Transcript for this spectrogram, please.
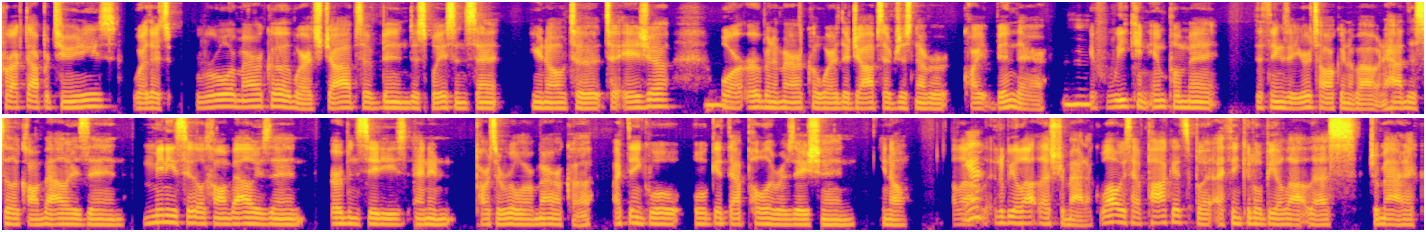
correct opportunities, whether it's rural America where its jobs have been displaced and sent, you know, to, to Asia, mm-hmm. or urban America where the jobs have just never quite been there. Mm-hmm. If we can implement the things that you're talking about and have the Silicon Valleys in mini Silicon Valleys in urban cities and in parts of rural America, I think we'll we'll get that polarization, you know, a lot, yeah. it'll be a lot less dramatic. We'll always have pockets, but I think it'll be a lot less dramatic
